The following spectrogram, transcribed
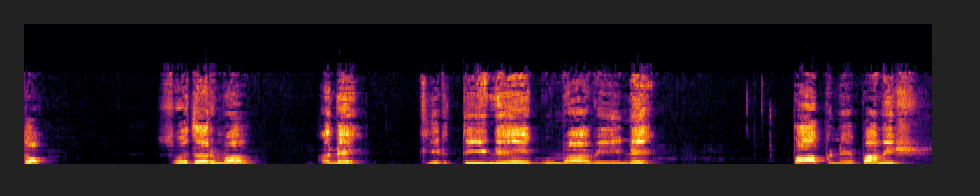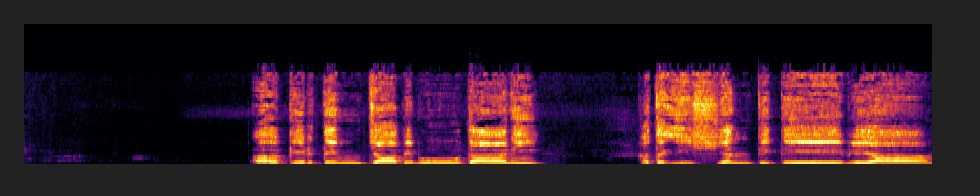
તો સ્વધર્મ અને કીર્તિને ગુમાવીને પાપને પામીશ. અકીર્તિમ ચાપી ભૂતાની કથયિષ્યંતિ તે વ્યયામ.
